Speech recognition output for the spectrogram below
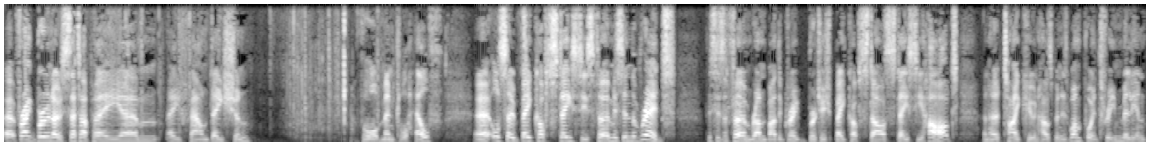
uh, Frank Bruno set up a, um, a foundation for mental health. Uh, also, Bake Off Stacey's firm is in the red. This is a firm run by the great British Bake Off star Stacey Hart, and her tycoon husband is £1.3 million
